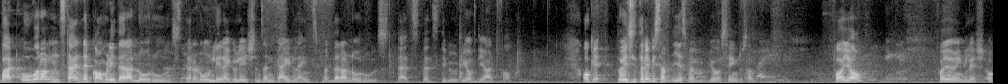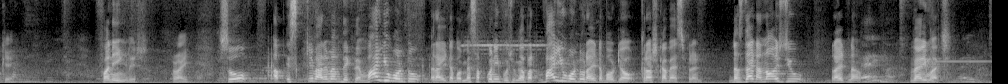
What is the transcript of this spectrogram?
But overall, in stand-up comedy, there are no rules. There are only regulations and guidelines, but there are no rules. That's that's the beauty of the art form. Okay, तो ये जितने भी सब yes ma'am, you were saying to some English. for your English. for your English. Okay. funny English. Right. So अब इसके बारे में हम देखते हैं why you want to write about मैं सबको नहीं पूछूंगा पर why you want to write about your crush का best friend does that annoys you right now Very much. very much Very much.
